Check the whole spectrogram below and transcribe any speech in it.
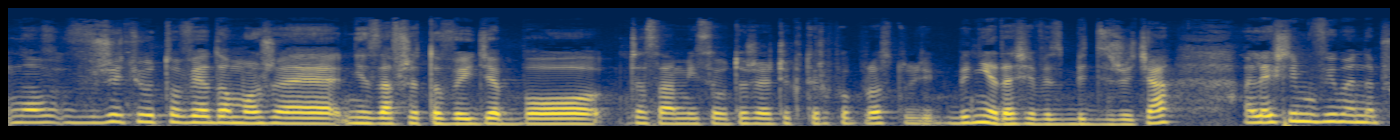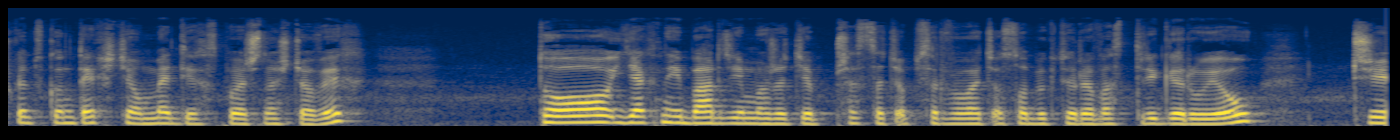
no w życiu to wiadomo, że nie zawsze to wyjdzie, bo czasami są to rzeczy, których po prostu jakby nie da się wyzbyć z życia, ale jeśli mówimy na przykład w kontekście o mediach społecznościowych, to jak najbardziej możecie przestać obserwować osoby, które Was triggerują, czy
